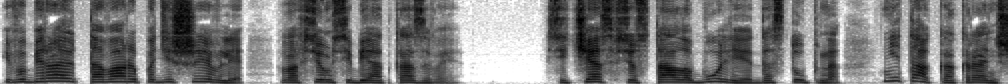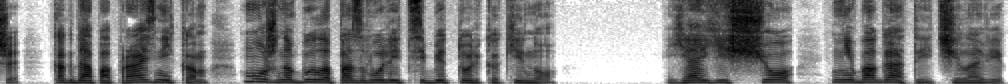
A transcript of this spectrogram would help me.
и выбирают товары подешевле, во всем себе отказывая. Сейчас все стало более доступно, не так, как раньше, когда по праздникам можно было позволить себе только кино. Я еще не богатый человек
